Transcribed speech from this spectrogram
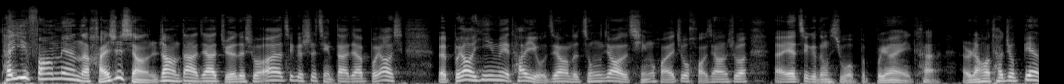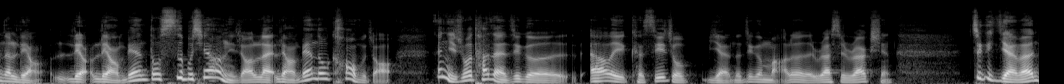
他一方面呢，还是想让大家觉得说啊，这个事情大家不要呃不要因为他有这样的宗教的情怀，就好像说哎呀这个东西我不不愿意看，然后他就变得两两两边都四不像，你知道，来两边都靠不着。那你说他在这个 Ali Casillo 演的这个马勒的 Resurrection。这个演完，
